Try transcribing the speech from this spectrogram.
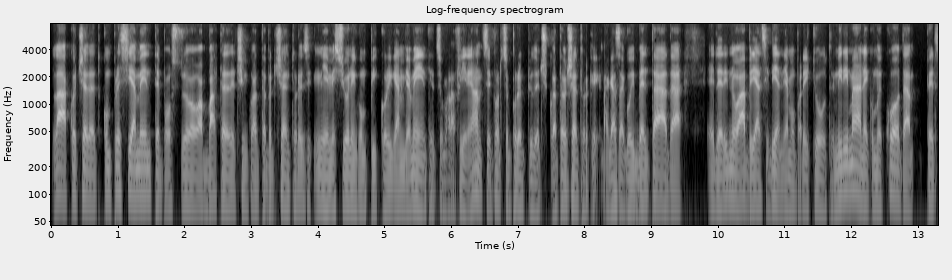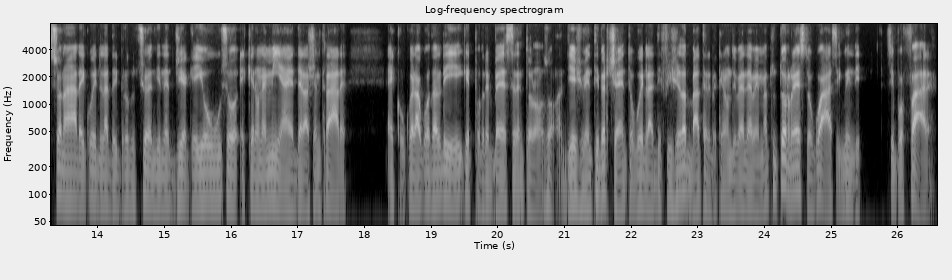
l'acqua, eccetera. Complessivamente posso abbattere del 50% le mie emissioni con piccoli cambiamenti, insomma, alla fine, anzi, forse pure più del 50% perché la casa coibentata e le rinnovabili, anzi, lì andiamo parecchio oltre. Mi rimane come quota personale quella di produzione di energia che io uso e che non è mia, è della centrale. Ecco, quella quota lì, che potrebbe essere intorno, so, al 10-20%, quella è difficile da battere perché non dipende da me, ma tutto il resto quasi, quindi si può fare.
